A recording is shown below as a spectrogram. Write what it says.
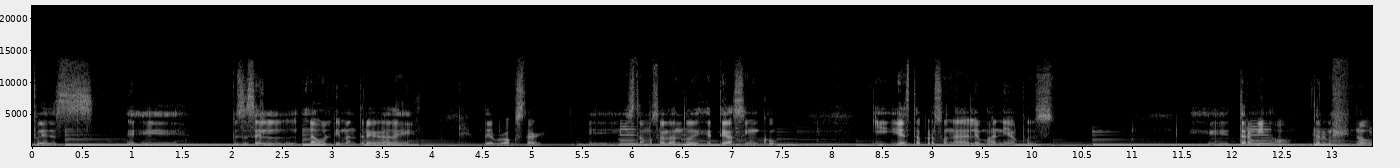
Pues eh, pues es la última entrega de, Rockstar. Eh, estamos hablando de GTA V. Y esta persona de Alemania, pues eh, terminó, terminó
